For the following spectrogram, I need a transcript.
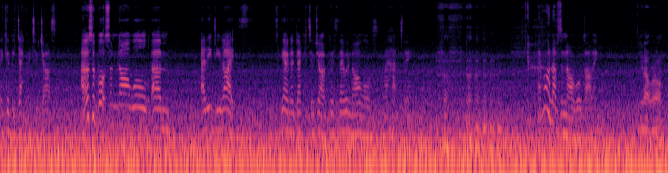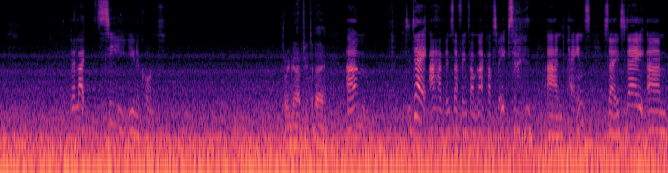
they could be decorative jars. I also bought some narwhal um, LED lights to go in a decorative jar because they were narwhals and I had to. Everyone loves a narwhal, darling. You're not wrong. They're like sea unicorns. So what have been up to today? Um, today I have been suffering from lack of sleeps and pains. So today, um,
